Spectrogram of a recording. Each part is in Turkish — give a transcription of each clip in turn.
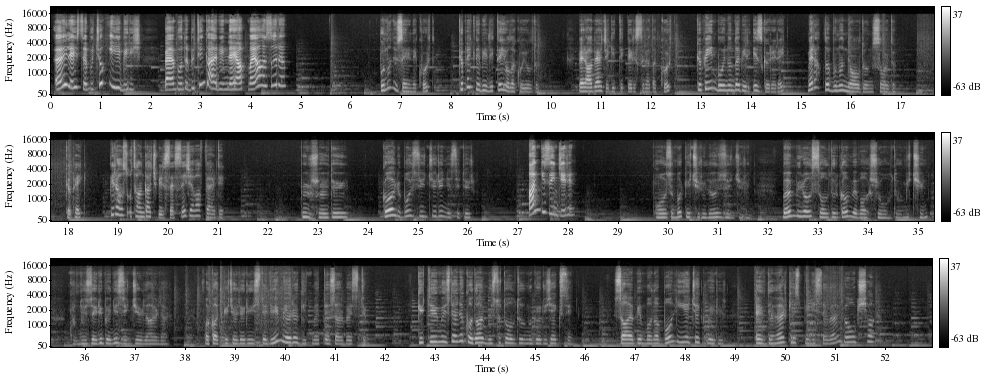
Öyleyse bu çok iyi bir iş. Ben bunu bütün kalbimle yapmaya hazırım. Bunun üzerine kurt, köpekle birlikte yola koyuldu. Beraberce gittikleri sırada kurt, köpeğin boynunda bir iz görerek merakla bunun ne olduğunu sordu. Köpek, biraz utangaç bir sesle cevap verdi. Bir şey değil. Galiba zincirin izidir. Hangi zincirin? Boğazıma geçirilen zincirin. Ben biraz saldırgan ve vahşi olduğum için gündüzleri beni zincirlerler. Fakat geceleri istediğim yere gitmekte serbestim. Gittiğimizde ne kadar mesut olduğumu göreceksin. Sahibim bana bol yiyecek verir. Evde herkes beni sever ve okşar.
